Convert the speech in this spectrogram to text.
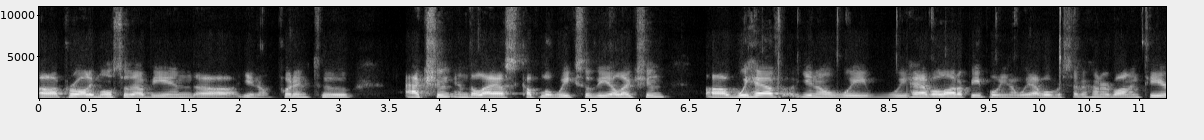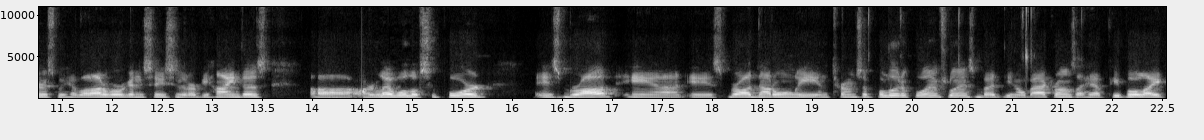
Uh, probably most of that being, uh, you know, put into action in the last couple of weeks of the election. Uh, we have, you know, we we have a lot of people. You know, we have over 700 volunteers. We have a lot of organizations that are behind us. Uh, our level of support is broad and is broad not only in terms of political influence, but you know, backgrounds. I have people like,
